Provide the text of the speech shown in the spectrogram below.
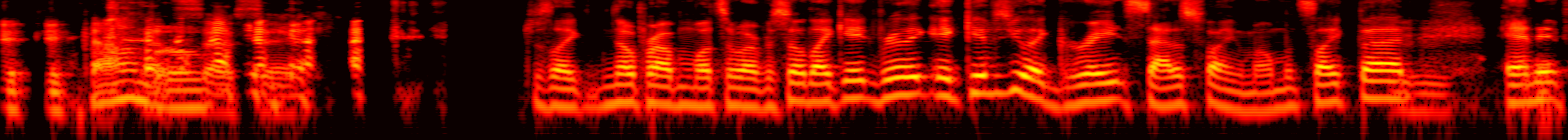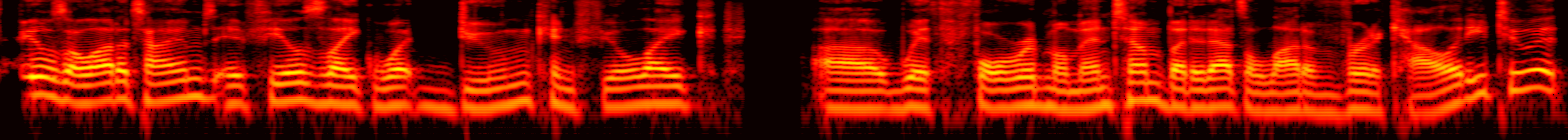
good, good combo. so sick. just like no problem whatsoever so like it really it gives you like great satisfying moments like that Mhm. and it feels a lot of times it feels like what doom can feel like uh with forward momentum but it adds a lot of verticality to it.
